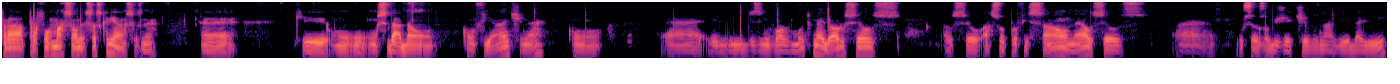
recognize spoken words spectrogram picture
a formação dessas crianças, né? É, que um, um cidadão confiante, né? Com é, ele desenvolve muito melhor os seus, o seu, a sua profissão, né, os seus, é, os seus objetivos na vida ali.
